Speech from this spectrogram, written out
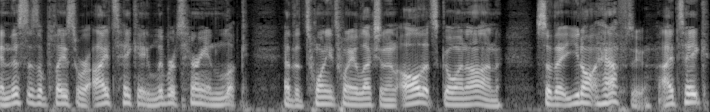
and this is a place where I take a libertarian look at the 2020 election and all that's going on so that you don't have to. I take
